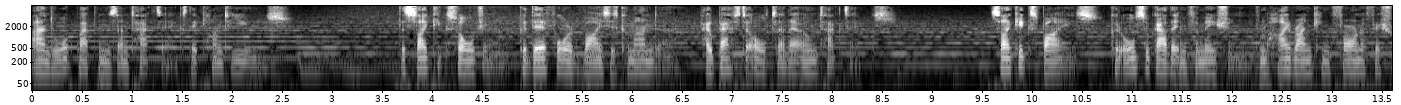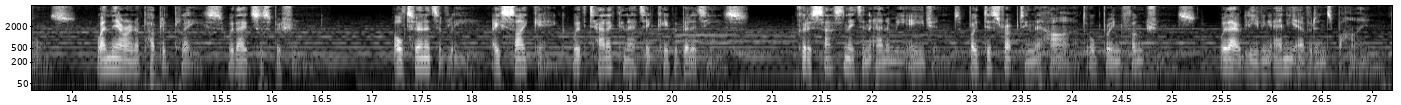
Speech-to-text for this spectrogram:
and what weapons and tactics they plan to use. The psychic soldier could therefore advise his commander how best to alter their own tactics. Psychic spies could also gather information from high ranking foreign officials when they are in a public place without suspicion Alternatively, a psychic with telekinetic capabilities could assassinate an enemy agent by disrupting their heart or brain functions without leaving any evidence behind.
